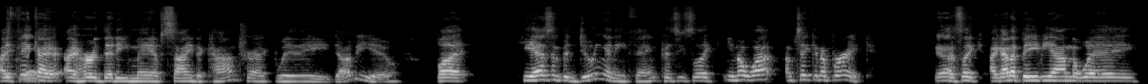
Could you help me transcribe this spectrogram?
I think yeah. I, I heard that he may have signed a contract with AEW, but he hasn't been doing anything because he's like, you know what? I'm taking a break. Yeah. It's like I got a baby on the way,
